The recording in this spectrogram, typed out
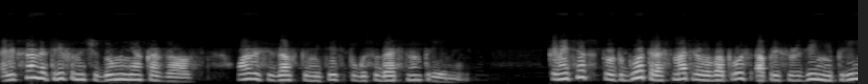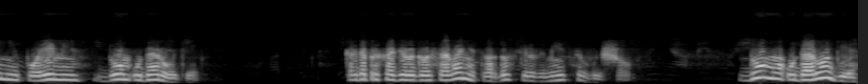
Александра Трифоновича дома не оказалось. Он заседал в комитете по государственным премиям. Комитет в тот год рассматривал вопрос о присуждении премии поэме «Дом у дороги». Когда проходило голосование, Твардовский, разумеется, вышел. Дому у дороги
